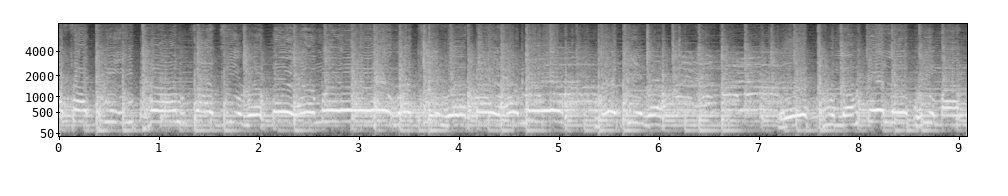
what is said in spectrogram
पाण्यासाठी इथांचा जीव हो तळमळ हो जीव तळमळ हो जीव. हे फुलं केले भीमान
